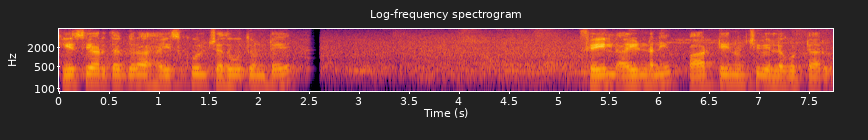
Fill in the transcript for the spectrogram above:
కేసీఆర్ దగ్గర హై స్కూల్ చదువుతుంటే ఫెయిల్ అయిందని పార్టీ నుంచి వెళ్ళగొట్టారు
